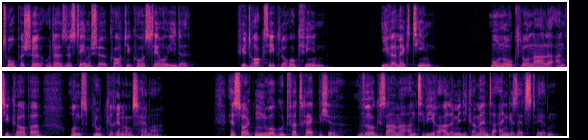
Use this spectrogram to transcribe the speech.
topische oder systemische Corticosteroide, Hydroxychloroquin, Ivermectin, monoklonale Antikörper und Blutgerinnungshemmer. Es sollten nur gut verträgliche, wirksame antivirale Medikamente eingesetzt werden.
